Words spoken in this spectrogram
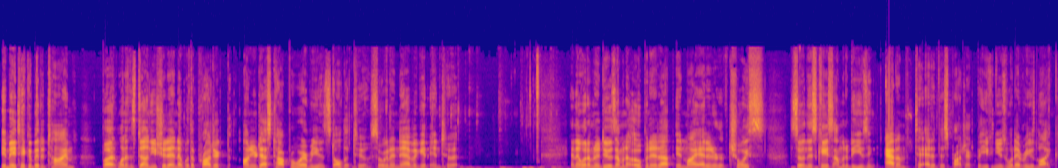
It may take a bit of time, but when it's done, you should end up with a project on your desktop or wherever you installed it to. So we're going to navigate into it. And then what I'm going to do is I'm going to open it up in my editor of choice. So in this case, I'm going to be using Atom to edit this project, but you can use whatever you'd like.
